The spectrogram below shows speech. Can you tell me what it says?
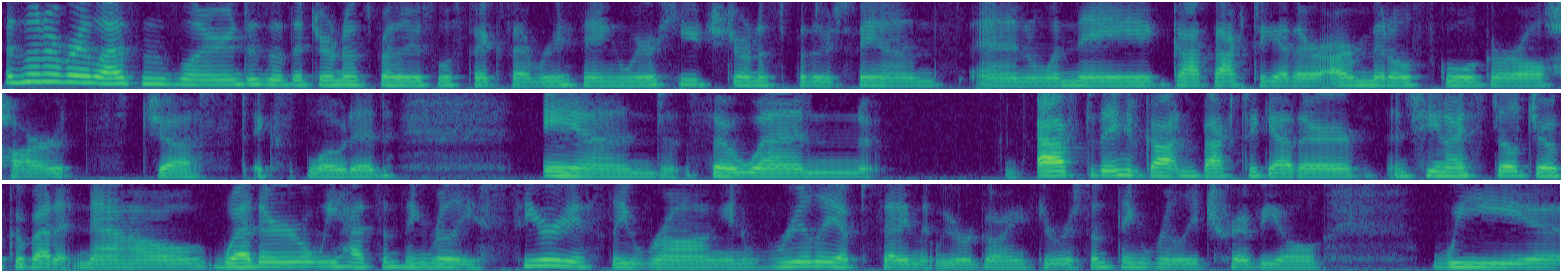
as one of our lessons learned is that the Jonas Brothers will fix everything. We're huge Jonas Brothers fans, and when they got back together, our middle school girl hearts just exploded. And so when after they had gotten back together, and she and I still joke about it now, whether we had something really seriously wrong and really upsetting that we were going through or something really trivial, we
